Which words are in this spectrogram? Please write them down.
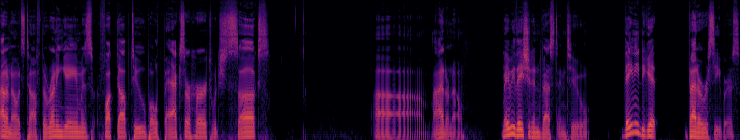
I don't know. It's tough. The running game is fucked up too. Both backs are hurt, which sucks. Uh, I don't know. Maybe they should invest into. They need to get better receivers.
